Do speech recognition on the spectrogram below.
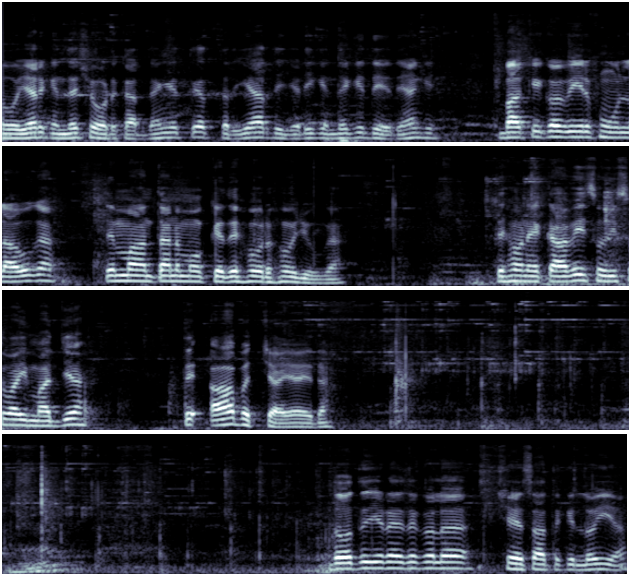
2000 ਕਹਿੰਦੇ ਛੋਟ ਕਰ ਦਾਂਗੇ 73000 ਦੀ ਜਿਹੜੀ ਕਹਿੰਦੇ ਕਿ ਦੇ ਦੇਾਂਗੇ ਬਾਕੀ ਕੋਈ ਵੀਰ ਫੋਨ ਲਾਊਗਾ ਤੇ ਮਾਨਤਾਨ ਮੌਕੇ ਤੇ ਹੋਰ ਹੋ ਜਾਊਗਾ। ਤੇ ਹੁਣ ਇੱਕ ਆ ਵੀ ਸੂਈ ਸਵਾਈ ਮੱਝ ਆ, ਤੇ ਆ ਬੱਚਾ ਆ ਇਹਦਾ। ਦੁੱਧ ਜਿਹੜਾ ਇਹਦੇ ਕੋਲ 6-7 ਕਿਲੋ ਹੀ ਆ।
